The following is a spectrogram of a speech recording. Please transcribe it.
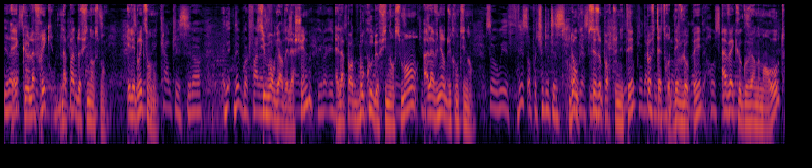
est que l'Afrique n'a pas de financement. Et les BRICS en ont. Si vous regardez la Chine, elle apporte beaucoup de financement à l'avenir du continent. Donc, ces opportunités peuvent être développées avec le gouvernement hôte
